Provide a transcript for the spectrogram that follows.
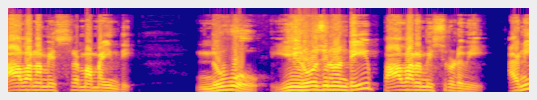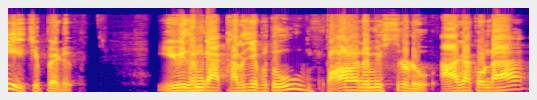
పావన మిశ్రమమైంది. నువ్వు ఈ రోజు నుండి పావన మిశ్రుడివి అని చెప్పాడు. ఈ విధంగా కథ చెబుతూ పావనమిశ్రుడు ఆగకుండా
